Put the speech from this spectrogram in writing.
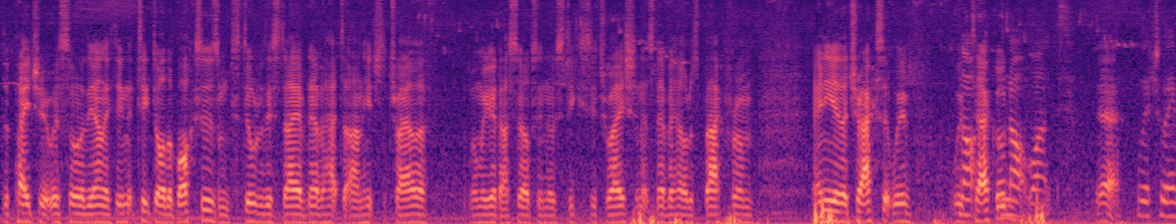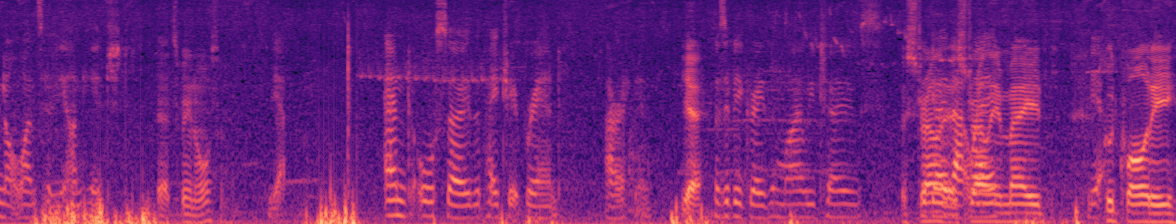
the Patriot was sort of the only thing that ticked all the boxes and still to this day I've never had to unhitch the trailer when we get ourselves into a sticky situation. It's never held us back from any of the tracks that we've we've not, tackled. Not once. Yeah, Literally not once have you unhitched. yeah, it's been awesome. Yeah. And also the Patriot brand, I reckon, Yeah, was a big reason why we chose. Australia, that way. Australian made, Yeah. good quality,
